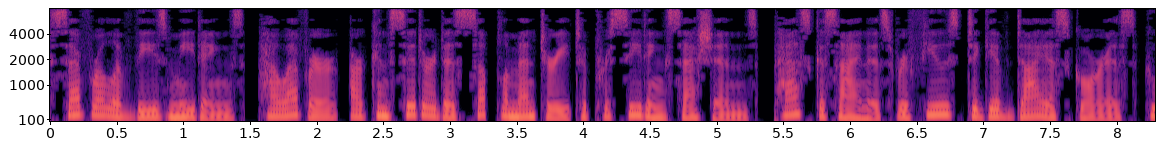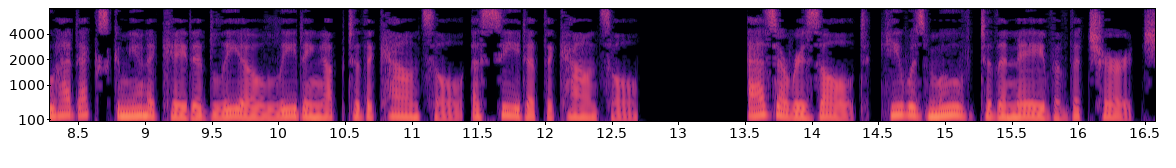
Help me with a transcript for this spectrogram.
Several of these meetings, however, are considered as supplementary to preceding sessions. Paschasianus refused to give Dioscorus, who had excommunicated Leo leading up to the council, a seat at the council. As a result, he was moved to the nave of the church.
